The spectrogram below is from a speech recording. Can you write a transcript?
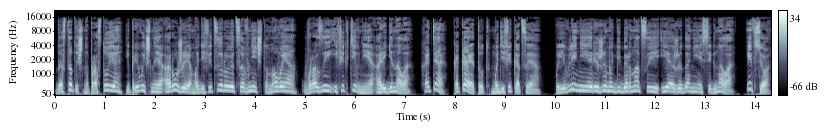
Достаточно простое и привычное оружие модифицируется в нечто новое, в разы эффективнее оригинала. Хотя, какая тут модификация? Появление режима гибернации и ожидание сигнала. И все.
